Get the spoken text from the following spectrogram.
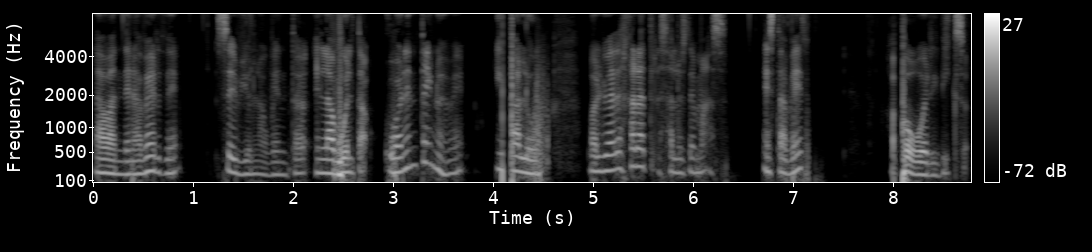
La bandera verde se vio en la, vuelta, en la vuelta 49 y Palou volvió a dejar atrás a los demás, esta vez a Power y Dixon.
